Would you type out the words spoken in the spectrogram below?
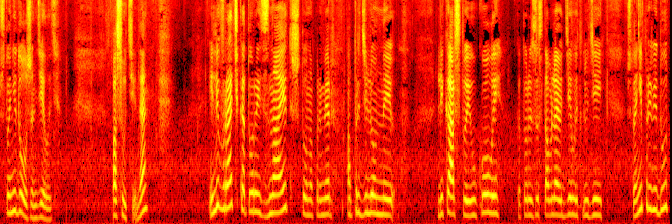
что не должен делать. По сути, да? Или врач, который знает, что, например, определенные лекарства и уколы, которые заставляют делать людей, что они приведут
